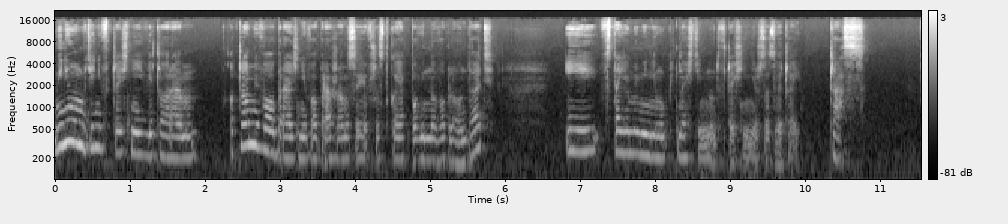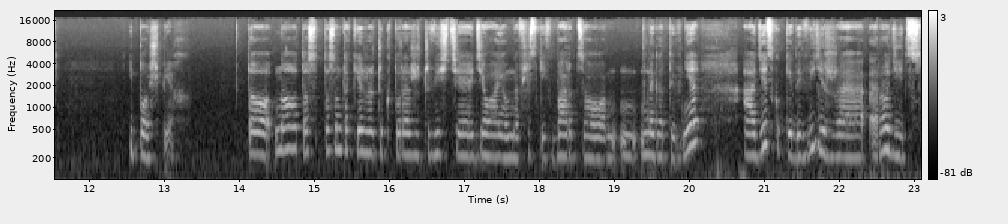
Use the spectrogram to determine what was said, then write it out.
Minimum dzień wcześniej, wieczorem, oczami wyobraźni wyobrażamy sobie wszystko, jak powinno wyglądać i wstajemy minimum 15 minut wcześniej niż zazwyczaj. Czas i pośpiech. To, no, to, to są takie rzeczy, które rzeczywiście działają na wszystkich bardzo mm, negatywnie, a dziecko, kiedy widzi, że rodzic,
